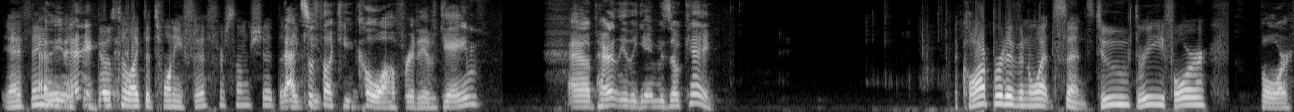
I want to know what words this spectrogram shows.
Yeah, I think, I mean, I hey. it goes to like the 25th or some shit. that they That's a fucking cooperative game. And apparently the game is okay. A cooperative in what sense? Two, three, four? Four.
